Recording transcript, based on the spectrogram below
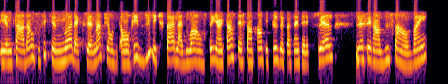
il y a une tendance aussi, puis il y a une mode actuellement, puis on, on réduit les critères de la douance. Il y a un temps, c'était 130 et plus de quotient intellectuel. Là, c'est rendu 120, ce qui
